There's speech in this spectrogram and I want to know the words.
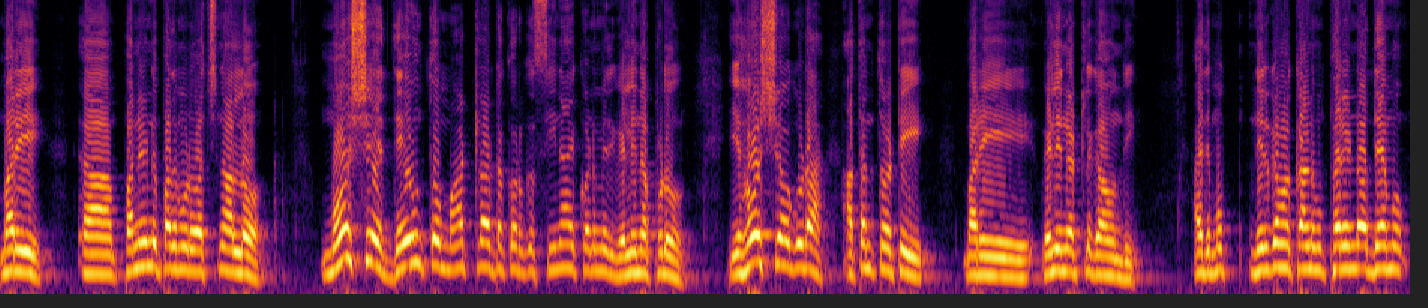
మరి పన్నెండు పదమూడు వచనాల్లో మోషే దేవునితో మాట్లాడట కొరకు సీనాయి కొండ మీద వెళ్ళినప్పుడు యహోషో కూడా అతనితోటి మరి వెళ్ళినట్లుగా ఉంది. అది ముప్ నిర్గమకాండ ముప్పై రెండో అధ్యాయము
